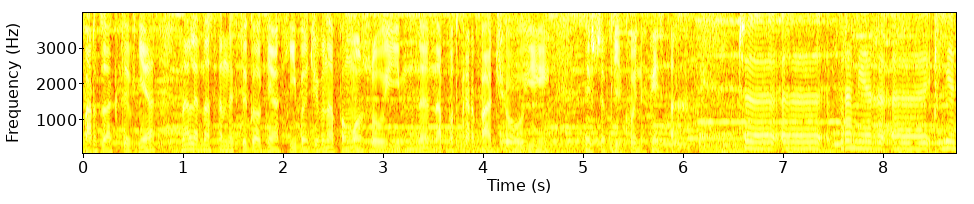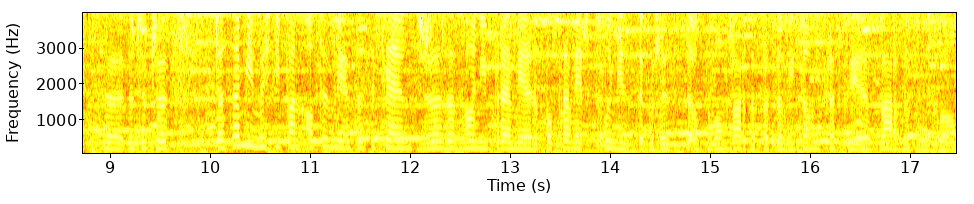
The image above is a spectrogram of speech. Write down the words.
bardzo aktywnie. No ale w następnych tygodniach i będziemy na Pomorzu i na Podkarpaciu i jeszcze w kilku innych miejscach. Czy e, premier e, jest, znaczy, czy czasami myśli pan o tym, jak zasypiając, że zadzwoni premier, bo premier słynie z tego, że jest osobą bardzo pracowitą i pracuje bardzo długo.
